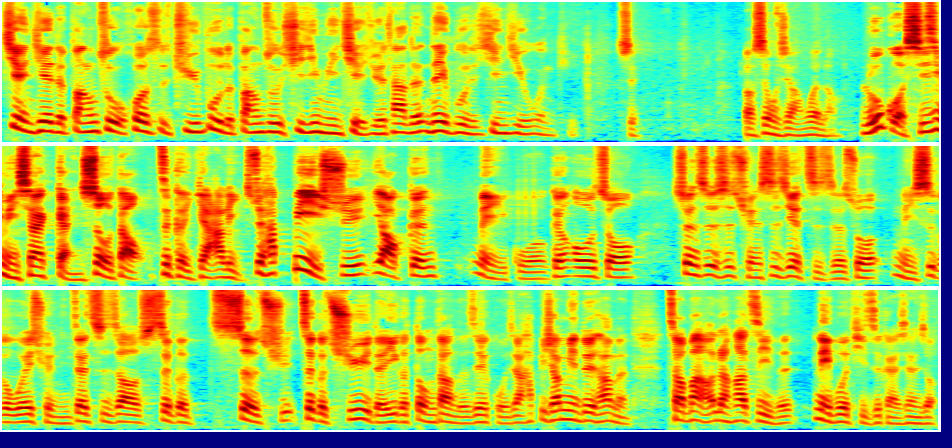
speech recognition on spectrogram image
间接的帮助，或是局部的帮助习近平解决他的内部的经济问题。是，老师，我想问了，如果习近平现在感受到这个压力，所以他必须要跟美国、跟欧洲。甚至是全世界指责说你是个威权，你在制造这个社区、这个区域的一个动荡的这些国家，他必须要面对他们，才有办法让他自己的内部体制改善的时候，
